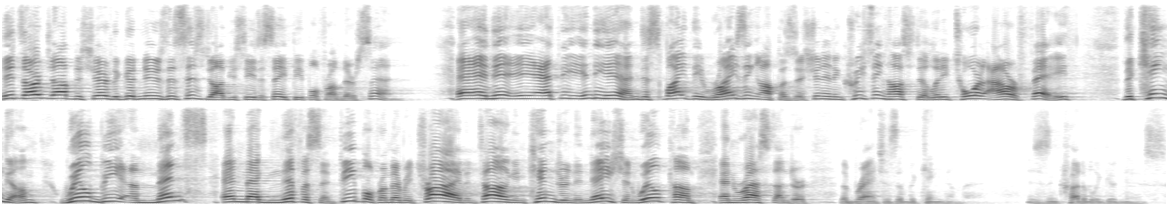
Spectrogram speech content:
It's our job to share the good news. It's His job, you see, to save people from their sin. And at the, in the end, despite the rising opposition and increasing hostility toward our faith, the kingdom will be immense and magnificent. People from every tribe and tongue and kindred and nation will come and rest under the branches of the kingdom. This is incredibly good news.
